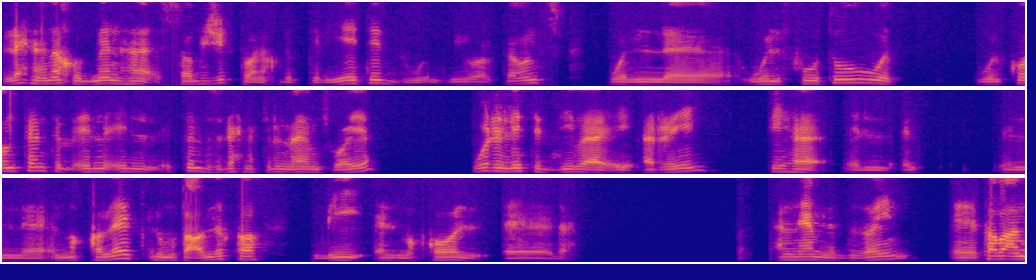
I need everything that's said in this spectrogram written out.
اللي إحنا هناخد منها ال subject وهناخد ال created وال viewer counts والفوتو وال content ال fields اللي إحنا اتكلمنا عليها من شوية. وال related دي بقى إيه؟ array فيها ال ال المقالات المتعلقة بالمقال ده. تعالى نعمل ال design؟ طبعا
